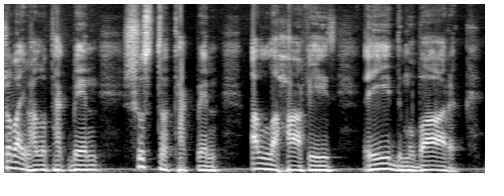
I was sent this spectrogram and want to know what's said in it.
সবাই ভালো থাকবেন, সুস্থ থাকবেন। আল্লাহ হাফিজ। ঈদ মুবারক।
